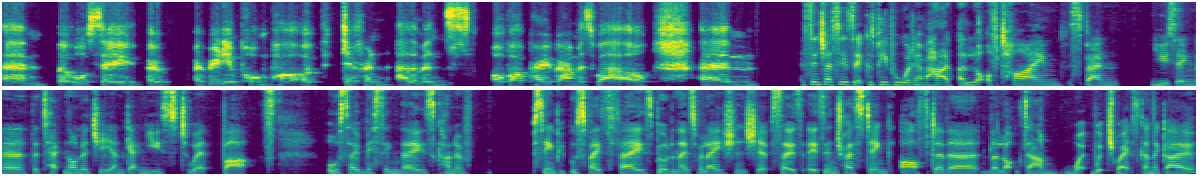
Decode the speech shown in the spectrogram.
um, but also a, a really important part of different elements of our program as well. Um, it's interesting, isn't it? Because people would have had a lot of time spent using the the technology and getting used to it, but also missing those kind of seeing people's face to face, building those relationships. So it's it's interesting after the the lockdown wh- which way it's going to go.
